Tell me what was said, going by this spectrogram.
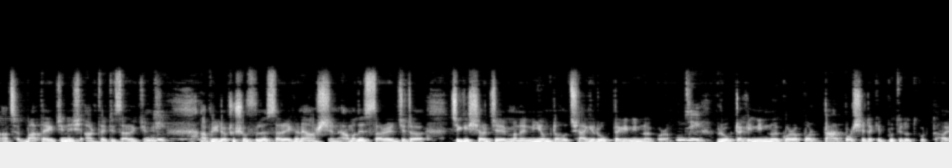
আচ্ছা বাত এক জিনিস আর্থাইটিস আরেক জিনিস। আপনি ডক্টর শফিউল্লাহ স্যার এখানে আসছেন। আমাদের স্যারের যেটা চিকিৎসার যে মানে নিয়মটা হচ্ছে আগে রোগটাকে নির্ণয় করা। রোগটাকে নির্ণয় করার পর তারপর সেটাকে প্রতিরোধ করতে হয়।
